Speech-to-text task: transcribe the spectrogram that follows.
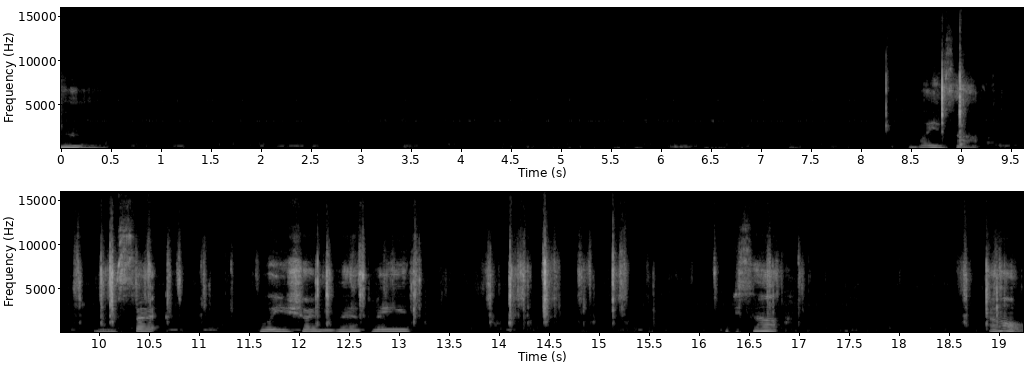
Hmm. What is that? In a sec. What are you showing me there, please? What is that? Oh.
